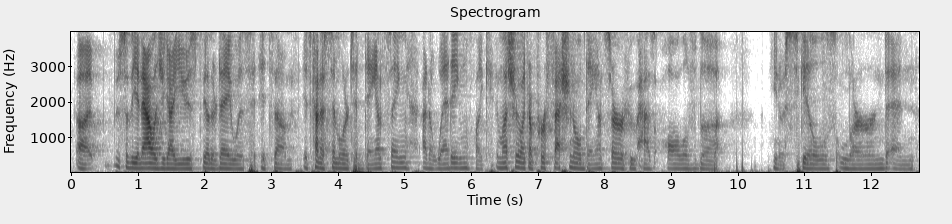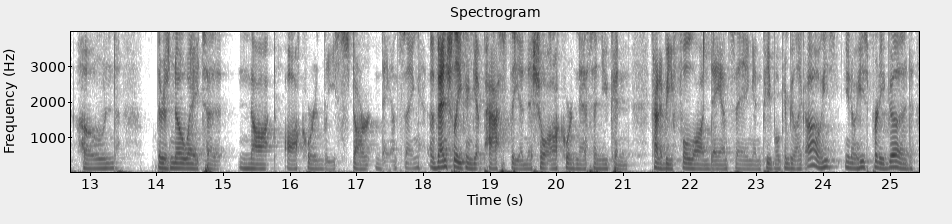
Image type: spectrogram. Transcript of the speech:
Uh, so the analogy I used the other day was it's um it's kind of similar to dancing at a wedding. Like unless you're like a professional dancer who has all of the you know skills learned and honed, there's no way to not awkwardly start dancing. Eventually, you can get past the initial awkwardness and you can kind of be full on dancing, and people can be like, "Oh, he's you know he's pretty good."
